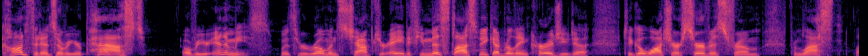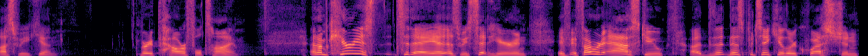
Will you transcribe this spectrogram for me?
confidence over your past over your enemies. Went through Romans chapter 8. If you missed last week, I'd really encourage you to, to go watch our service from, from last, last weekend. Very powerful time. And I'm curious today, as we sit here, and if, if I were to ask you uh, th- this particular question,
